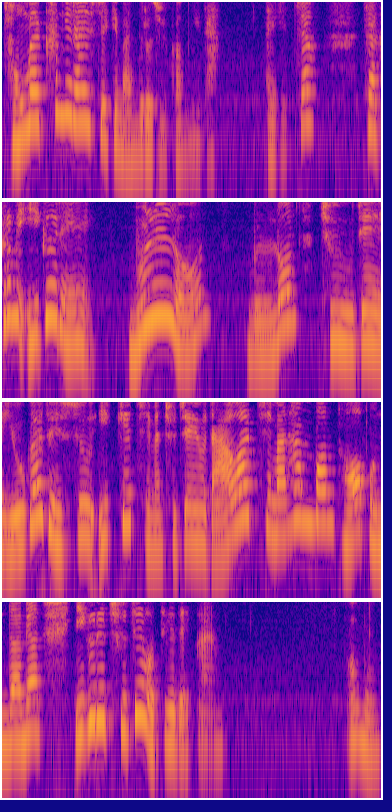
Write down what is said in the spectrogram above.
정말 큰일을 할 수 있게 만들어줄 겁니다. 알겠죠? 자, 그러면 이 글에, 물론, 물론 주제요가 될 수 있겠지만, 주제요 나왔지만 한 번 더 본다면, 이 글의 주제 어떻게 될까요? 어머,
